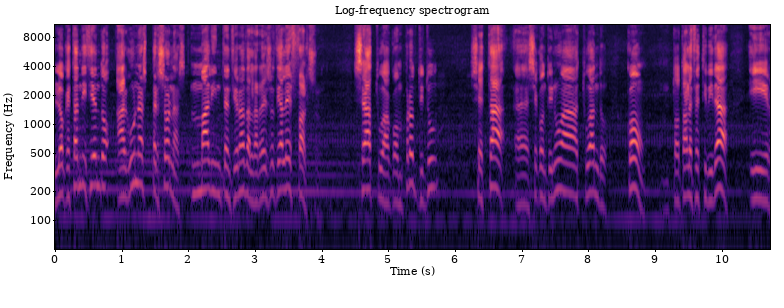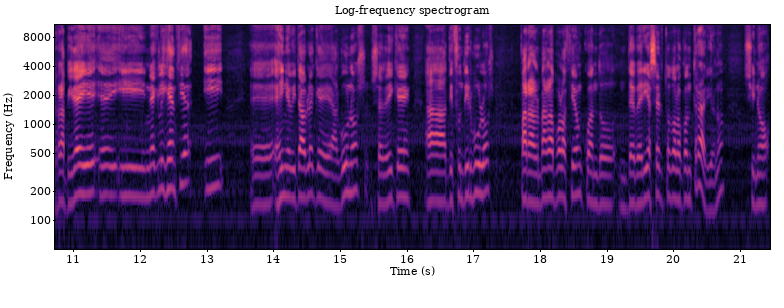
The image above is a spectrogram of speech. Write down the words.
lo que están diciendo algunas personas malintencionadas en las redes sociales es falso. Se actúa con prontitud, se, está, eh, se continúa actuando con total efectividad y rapidez y, negligencia y eh, es inevitable que algunos se dediquen a difundir bulos para alarmar a la población cuando debería ser todo lo contrario, ¿no? sino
